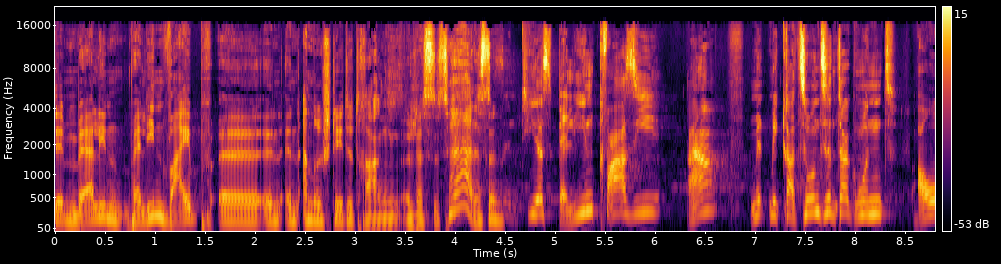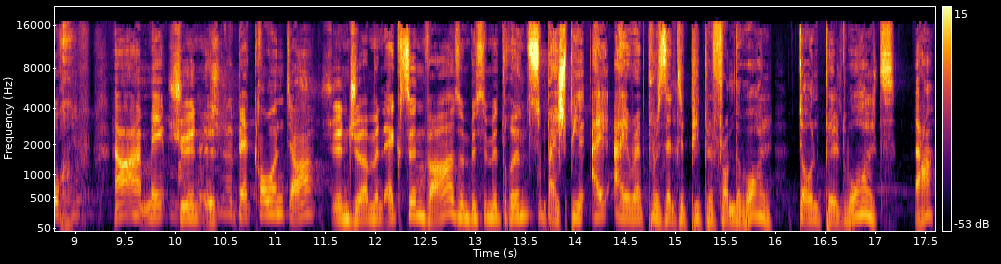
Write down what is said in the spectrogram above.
den Berlin, Berlin-Vibe äh, in, in andere Städte tragen. Das ist, ja, das ist, Hier ist Berlin quasi, ja, mit Migrationshintergrund, auch, ja, Schön, äh, Background, ja. schön German Accent war, so ein bisschen mit drin. Zum Beispiel, I, I represent the people from the wall. Don't build walls. Ja,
